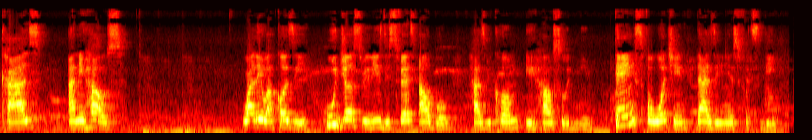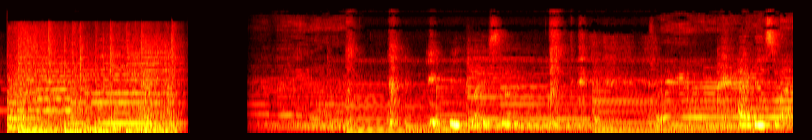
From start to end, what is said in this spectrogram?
cars, and a house. Wale Wakozi, who just released his first album, has become a household name. Thanks for watching. That's the news for today. My son. I miss Wale.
